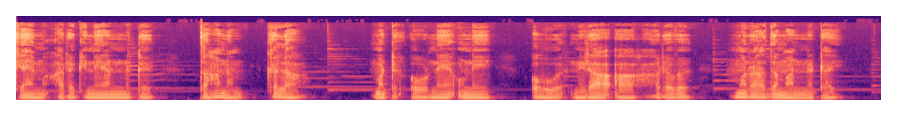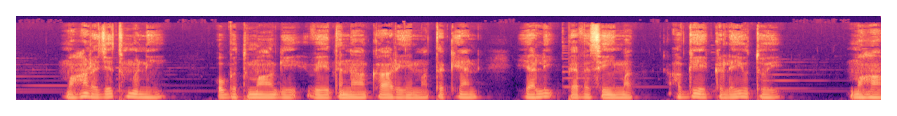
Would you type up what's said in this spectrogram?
කෑම අරගෙන යන්නට තහනම් කළා. මට ඕනෑ උනේ ඔහුව निराආහාරව මරා දමන්නටයි. මහරජතුමනි ඔබතුමාගේ වේදනාකාරී මතකයන් යලි පැවසීමත් අගය කළ යුතුය. මහා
